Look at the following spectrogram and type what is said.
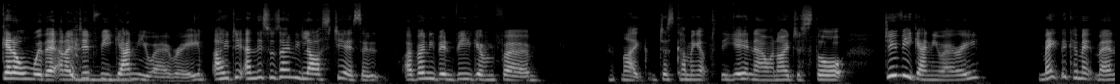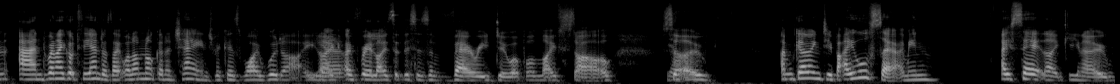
get on with it. And I did veganuary. I did and this was only last year. So I've only been vegan for like just coming up to the year now. And I just thought, do veganuary make the commitment and when i got to the end i was like well i'm not going to change because why would i like i've realized that this is a very doable lifestyle so i'm going to but i also i mean i say it like you know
